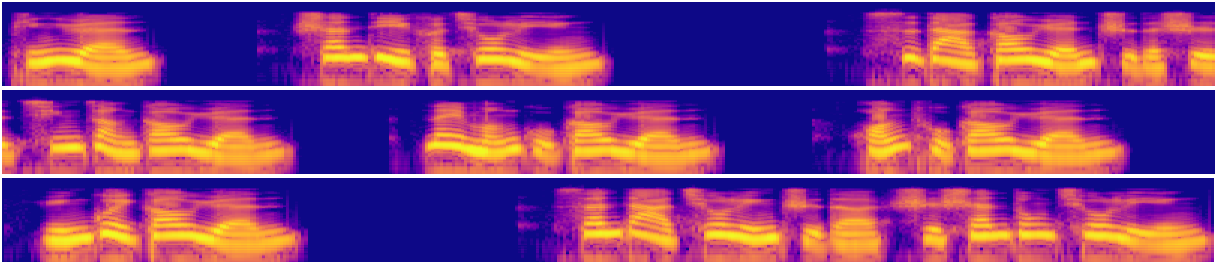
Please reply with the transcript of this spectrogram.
平原、山地和丘陵。四大高原指的是青藏高原、内蒙古高原、黄土高原、云贵高原。三大丘陵指的是山东丘陵、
